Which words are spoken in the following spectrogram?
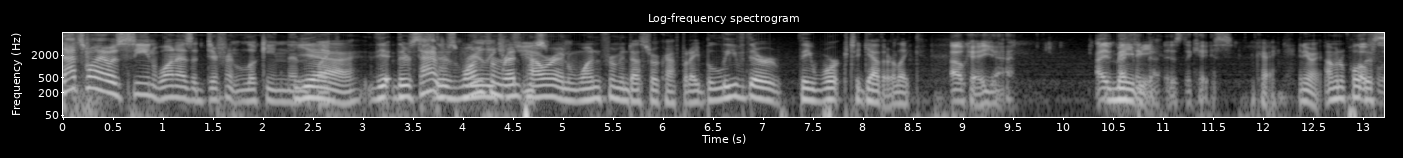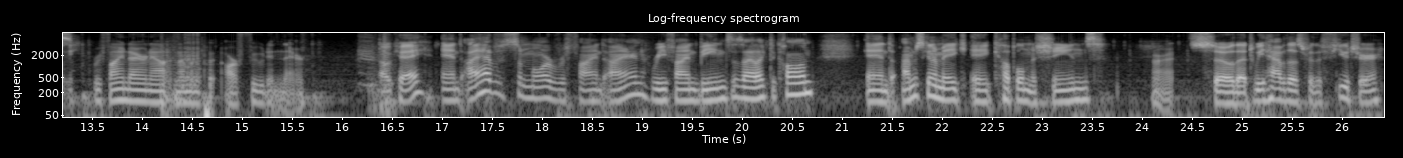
that's why I was seeing one as a different looking than like yeah. the- there's there's one really from Red Power and one from Industrial Craft, but I believe they're they work together. Like, Okay, yeah. I, I Maybe. think that is the case. okay. Anyway, I'm gonna pull this refined iron out, and I'm gonna put our food in there. Okay, and I have some more refined iron, refined beans as I like to call them, and I'm just gonna make a couple machines All right. so that we have those for the future.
